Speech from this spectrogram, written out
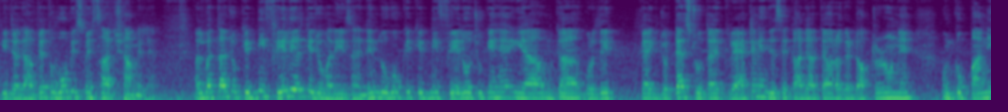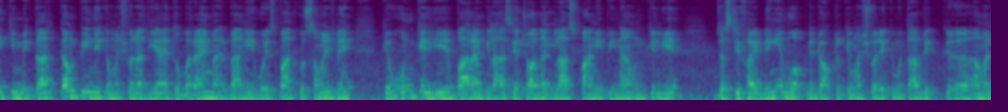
की जगह पे तो वो भी इसमें साथ शामिल हैं। अलबत्ता जो किडनी फेलियर के जो मरीज़ हैं, जिन लोगों के किडनी फेल हो चुके हैं या उनका गुर्दे का एक जो टेस्ट होता है क्रिएटिनिन जिसे कहा जाता है, और अगर डॉक्टरों ने उनको पानी की मकदार कम पीने का मशवरा दिया है तो बरए मेहरबानी वो इस बात को समझ लें कि उनके लिए 12 गिलास या 14 गिलास पानी पीना उनके लिए जस्टिफाइड नहीं है। वो अपने डॉक्टर के मशवरे के मुताबिक अमल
